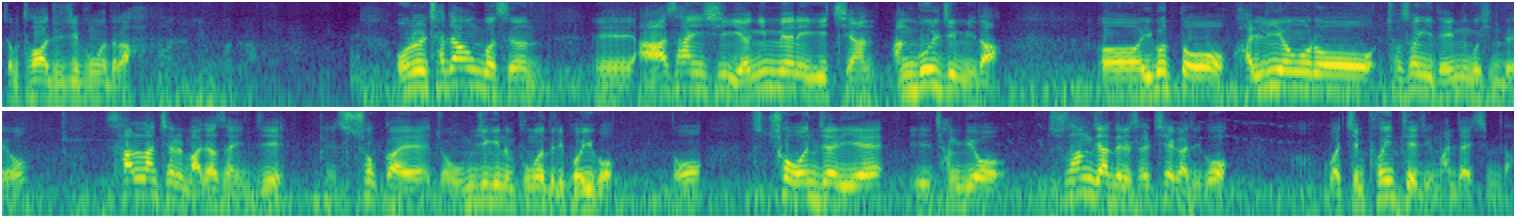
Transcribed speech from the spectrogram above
좀 도와주지 붕어들아 오늘 찾아온 것은 예, 아산시 영인면에 위치한 안골지입니다. 어, 이것도 관리용으로 조성이 되어 있는 곳인데요. 산란철을 맞아서인지 예, 수초가에 좀 움직이는 붕어들이 보이고 또 수초 원자리에 이 장교 수상자들을 설치해 가지고 어, 멋진 포인트에 지금 앉아 있습니다.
